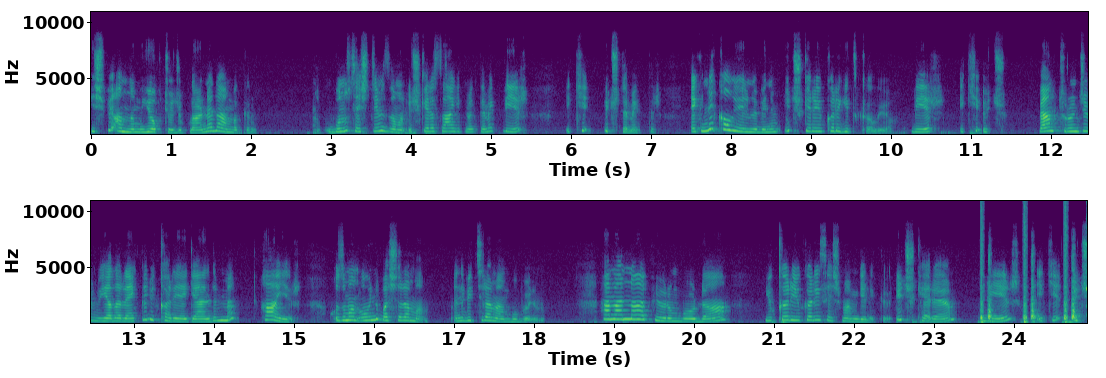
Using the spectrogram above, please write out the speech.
hiçbir anlamı yok çocuklar. Neden bakın? Bunu seçtiğimiz zaman 3 kere sağa gitmek demek 1, 2, 3 demektir. E ne kalıyor elimde benim? 3 kere yukarı git kalıyor. 1, 2, 3. Ben turuncu ya da renkli bir kareye geldim mi? Hayır. O zaman oyunu başaramam. Hani bitiremem bu bölümü. Hemen ne yapıyorum burada? Yukarı yukarıyı seçmem gerekiyor. 3 kere 1, 2, 3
